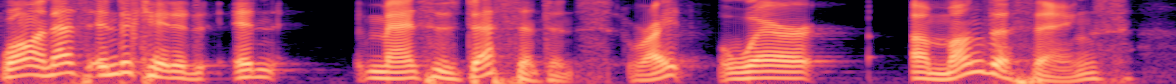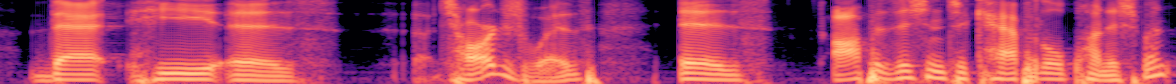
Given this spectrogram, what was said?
Well, and that's indicated in Manz's death sentence, right? Where among the things that he is charged with is opposition to capital punishment,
